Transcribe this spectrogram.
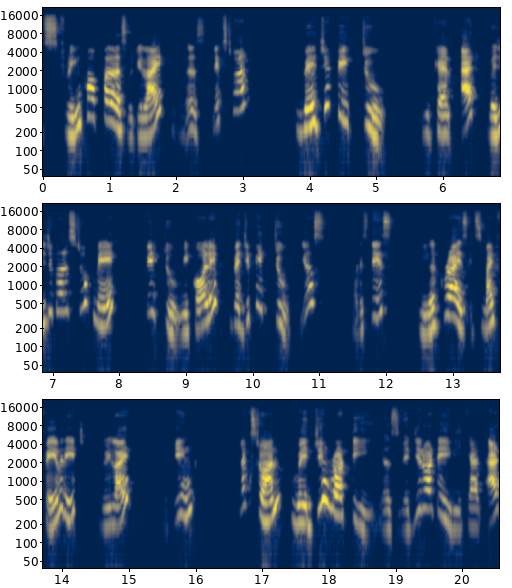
String hoppers. Would you like? Yes. Next one. Veggie pittu you can add vegetables to make pittu we call it veggie pittu yes. What is this? Milk rice. It's my favorite. Do you like? I think. Next one, veggie roti. Yes, veggie roti. We can add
